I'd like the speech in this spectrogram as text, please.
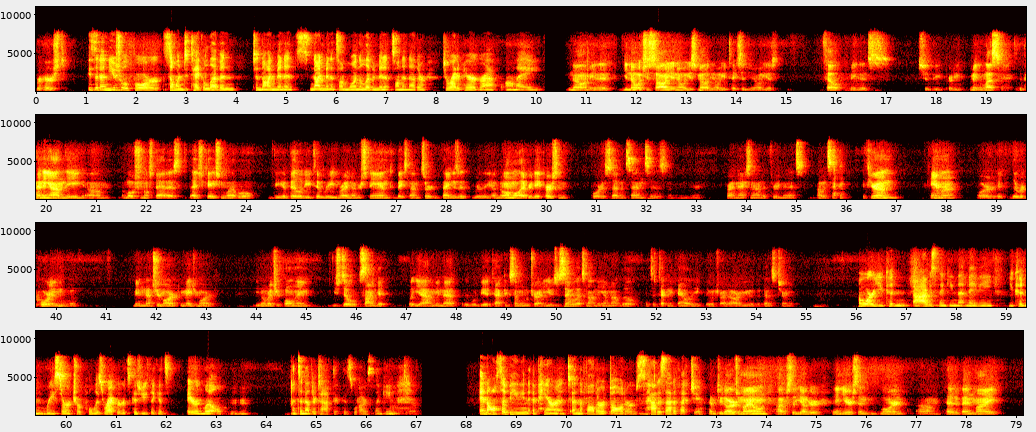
rehearsed. Is it unusual for someone to take 11 to 9 minutes, 9 minutes on one, 11 minutes on another, to write a paragraph on a. No, I mean, it, you know what you saw, you know what you smelled, you know what you tasted, you know what you felt. I mean, it's should be pretty. I mean, unless depending on the um, emotional status, education level, the ability to read and write and understand based on certain things that really a normal everyday person, four to seven sentences, I mean, you're probably maxing out at three minutes, I would say. If you're on camera or if the recording I mean, that's your mark, you made your mark. You don't write your full name, you still signed it but yeah, I mean that it would be a tactic someone would try to use to say, well, that's not me, I'm not Bill. It's a technicality. They would try to argue a defense attorney. Or you couldn't. I was thinking that maybe you couldn't research or pull his records because you think it's Aaron Lilly. Mm-hmm. It's another tactic, is what I was thinking. Yeah. And also being a parent and the father of daughters, how does that affect you? Having two daughters of my own, obviously younger in years than Lauren, um, had it been my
